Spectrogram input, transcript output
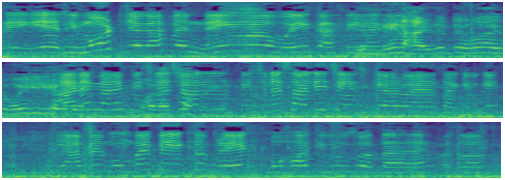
नहीं ये रिमोट जगह पे नहीं हुआ वही काफ़ी ये है। मेन हाईवे पे हुआ है वही है। अरे मैंने पिछले साल पिछले साल ही चेंज करवाया था क्योंकि यहाँ पे मुंबई पे एक तो ब्रेक बहुत यूज़ होता है मतलब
